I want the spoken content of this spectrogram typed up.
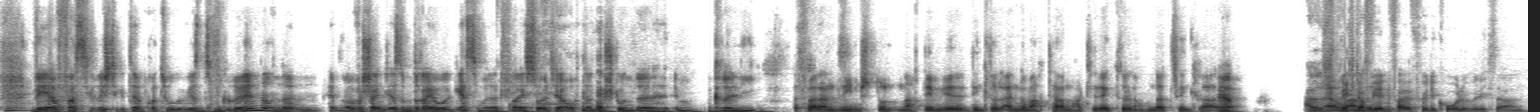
wäre fast die richtige Temperatur gewesen zum Grillen. Und dann hätten wir wahrscheinlich erst um 3 Uhr gegessen, weil das Fleisch sollte ja auch dann eine Stunde im Grill liegen. Das war dann sieben Stunden, nachdem wir den Grill angemacht haben, hatte der Grill noch 110 Grad. Ja. Also Ja, spricht auf Wahnsinn. jeden Fall für die Kohle, würde ich sagen.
